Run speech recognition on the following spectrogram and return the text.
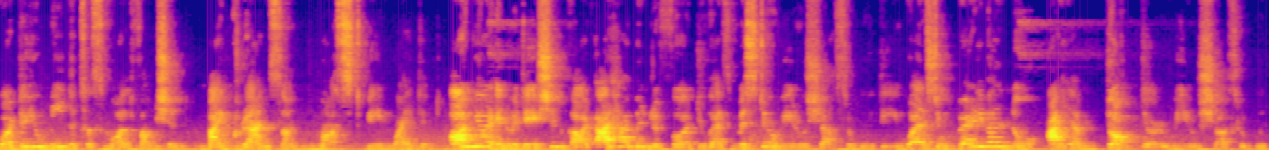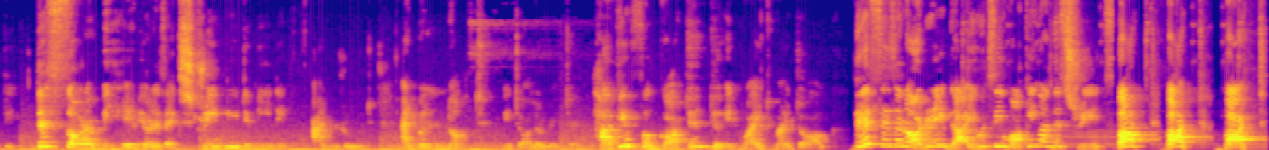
What do you mean it's a small function? My grandson must be invited. On your invitation card, I have been referred to as Mr. Viru Sahastrabuddhe, whilst you very well know I am Dr. Viru Sahastrabuddhe. This sort of behavior is extremely demeaning and rude and will not be tolerated. Have you forgotten to invite my dog? This is an ordinary guy you would see walking on the streets. But, but, but,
